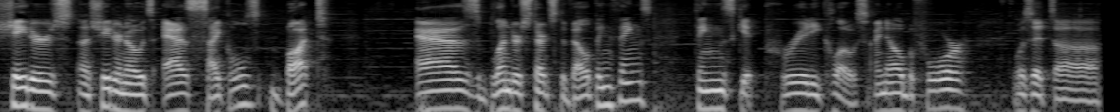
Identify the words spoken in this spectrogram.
shaders, uh, shader nodes as Cycles, but as Blender starts developing things, things get pretty close. I know before, was it uh,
